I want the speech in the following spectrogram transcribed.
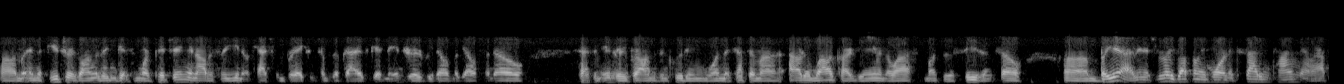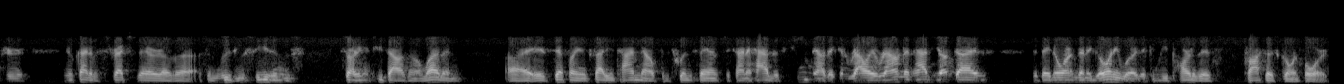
um, in the future as long as they can get some more pitching and obviously, you know, catch some breaks in terms of guys getting injured. We know Miguel Sano had some injury problems, including one that kept him uh, out the wild card game in the last month of the season. So, um, but yeah, I mean, it's really definitely more an exciting time now after, you know, kind of a stretch there of uh, some losing seasons starting in 2011. Uh, it's definitely an exciting time now for the Twins fans to kind of have this team now they can rally around and have young guys that they know aren't going to go anywhere that can be part of this process going forward.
